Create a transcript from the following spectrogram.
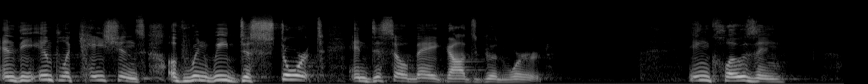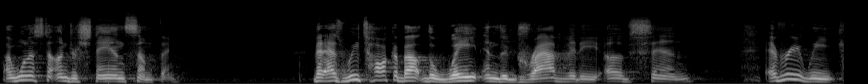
and the implications of when we distort and disobey God's good word? In closing, I want us to understand something. That as we talk about the weight and the gravity of sin, every week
